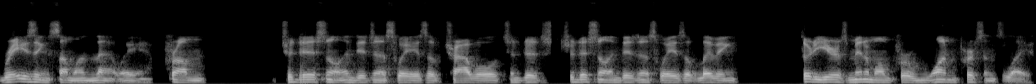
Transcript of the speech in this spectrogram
raising someone that way from traditional indigenous ways of travel, traditional indigenous ways of living. 30 years minimum for one person's life.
